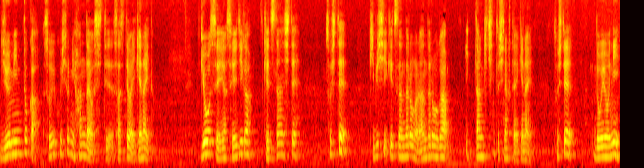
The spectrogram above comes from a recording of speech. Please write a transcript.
住民とかそういう人に判断をさせてはいけないと。行政や政治が決断してそして厳しい決断だろうが何だろうが一旦きちんとしなくてはいけない。そして同様に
